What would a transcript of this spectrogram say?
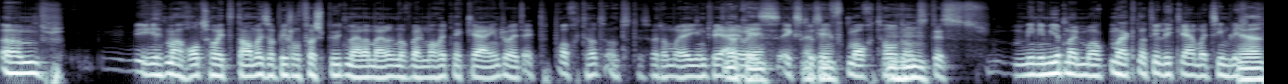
Ja. Ähm, man hat es halt damals ein bisschen verspült, meiner Meinung nach, weil man halt nicht gleich Android-App gebracht hat und das halt einmal irgendwie okay. iOS exklusiv okay. gemacht hat mhm. und das minimiert man im Markt natürlich gleich einmal ziemlich. Ja,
